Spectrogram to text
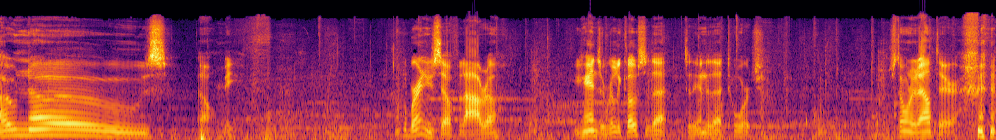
Oh noes. Oh, B. Don't go burning yourself, Lara. Your hands are really close to that, to the end of that torch. Just throwing it out there.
